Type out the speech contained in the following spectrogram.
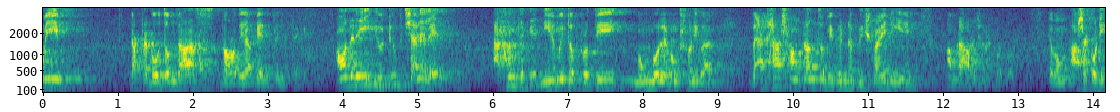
আমি ডাক্তার গৌতম দাস, দরদিয়া পেন থেকে। আমাদের এই ইউটিউব চ্যানেলে এখন থেকে নিয়মিত প্রতি মঙ্গল এবং শনিবার ব্যথা সংক্রান্ত বিভিন্ন বিষয় নিয়ে আমরা আলোচনা করব। এবং আশা করি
